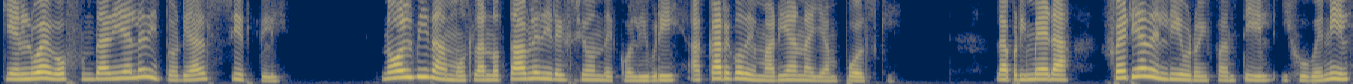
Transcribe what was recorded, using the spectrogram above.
quien luego fundaría la editorial Sidley. No olvidamos la notable dirección de Colibrí a cargo de Mariana Jampolsky. La primera Feria del Libro Infantil y Juvenil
